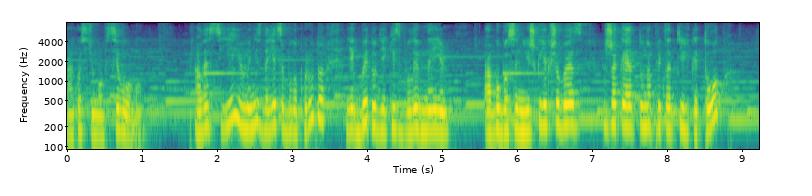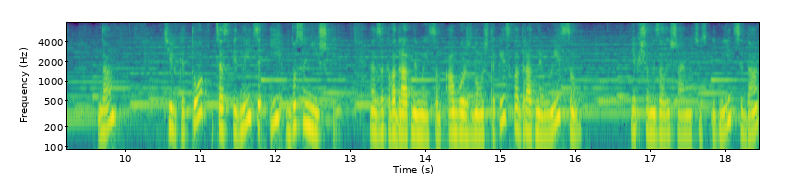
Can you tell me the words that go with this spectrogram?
е, костюмом в цілому. Але з цією, мені здається, було б круто, якби тут якісь були в неї або босоніжки, якщо без жакету, наприклад, тільки топ. Да? Тільки топ, ця спідниця і босоніжки за квадратним мисом. Або ж знову ж таки з квадратним мисом, якщо ми залишаємо цю спідницю, да?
